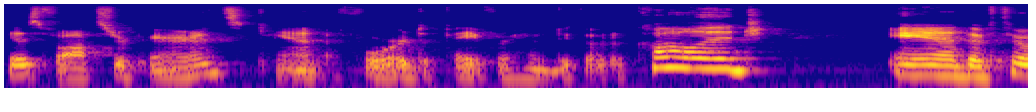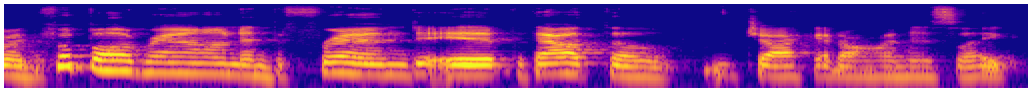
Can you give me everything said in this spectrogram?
his foster parents can't afford to pay for him to go to college, and they're throwing the football around, and the friend it, without the jacket on is like.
